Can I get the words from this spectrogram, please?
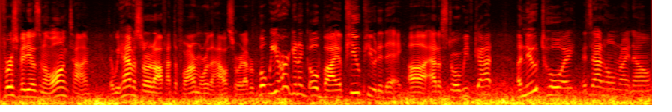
first videos in a long time that we haven't started off at the farm or the house or whatever. But we are gonna go buy a pew pew today uh, at a store. We've got a new toy. It's at home right now.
